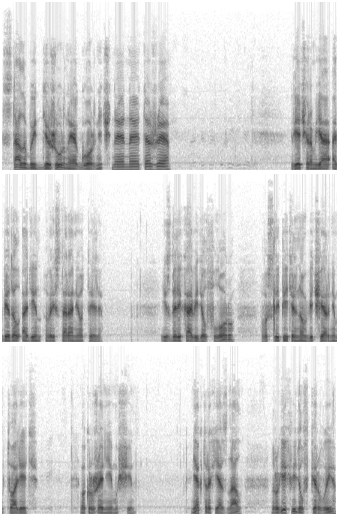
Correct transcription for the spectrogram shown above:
Стало быть, дежурная горничная на этаже. Вечером я обедал один в ресторане отеля. Издалека видел Флору в ослепительном вечернем туалете в окружении мужчин. Некоторых я знал, других видел впервые.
